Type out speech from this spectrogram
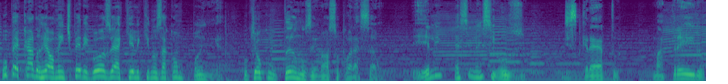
O pecado realmente perigoso é aquele que nos acompanha, o que ocultamos em nosso coração. Ele é silencioso, discreto, matreiro,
